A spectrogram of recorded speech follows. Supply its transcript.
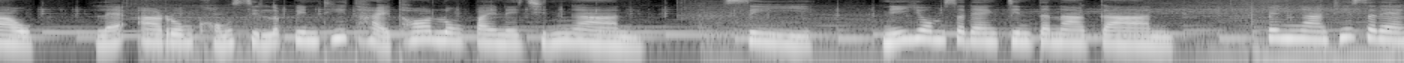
าว และอารมณ์ของศิลปินที่ถ่ายทอดลงไปในชิ้นงาน 4. นิยมแสดงจินตนาการ เป็นงานที่แสดง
